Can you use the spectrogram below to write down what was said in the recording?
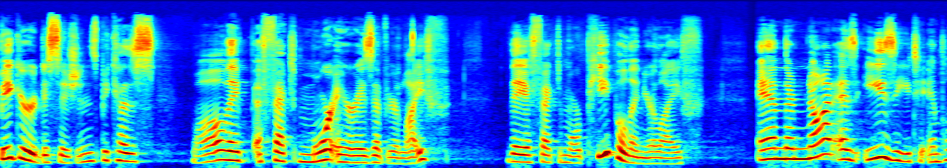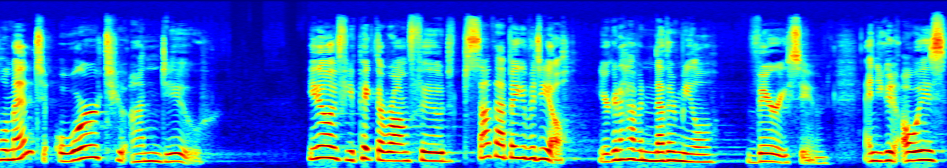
bigger decisions because, well, they affect more areas of your life, they affect more people in your life, and they're not as easy to implement or to undo. You know, if you pick the wrong food, it's not that big of a deal. You're going to have another meal very soon, and you can always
